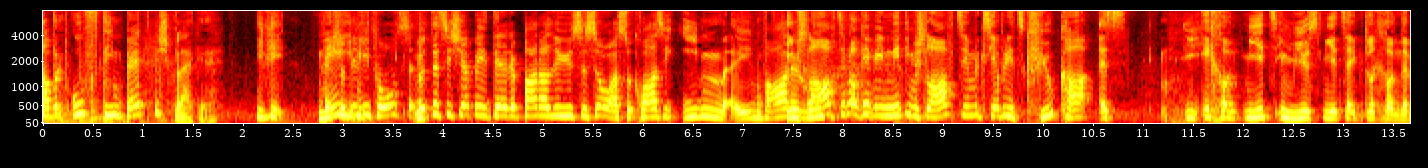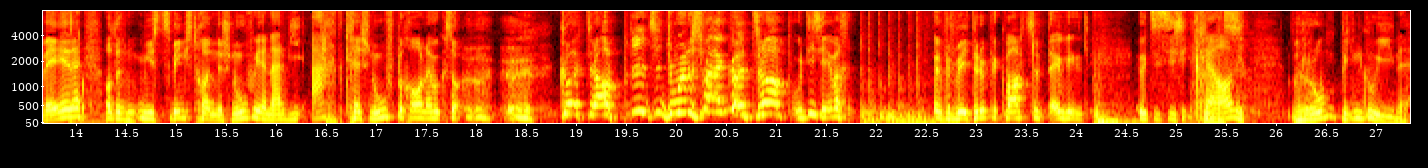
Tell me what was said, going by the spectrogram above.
Aber auf deinem Bett bist du gelegen? ich bin Nee, Hast du ich bin-? Weil das ist ja bei dieser Paralyse so, also quasi im, im wahren Im. Schlafzimmer, okay, ich bin nicht im Schlafzimmer gewesen, aber ich hatte das Gefühl gehabt, es, ich, ich könnte mich jetzt, ich müsste mich jetzt eigentlich können wehren oder müsste zumindest können schnaufen. Ich habe wie echt keinen Schnauf bekommen. Wirklich so, geht ab, die sind durchschwägen, geht ab. Und die sind einfach über mich drüber gewatschelt. Und das ist, keine. Ahnung, warum Pinguine?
